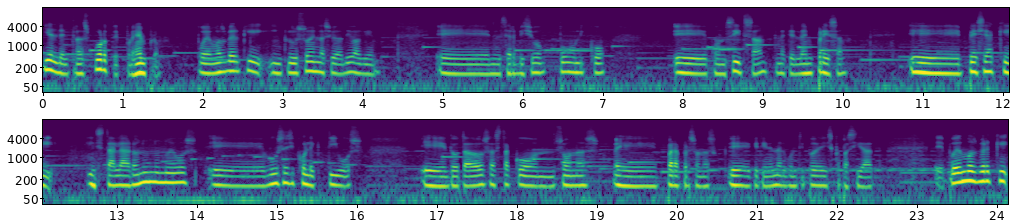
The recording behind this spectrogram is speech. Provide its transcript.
y el del transporte. Por ejemplo, podemos ver que incluso en la ciudad de Ibagué, eh, en el servicio público eh, con CITSA, que es la empresa, pese a que instalaron unos nuevos buses y colectivos eh, dotados hasta con zonas eh, para personas eh, que tienen algún tipo de discapacidad. podemos ver que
